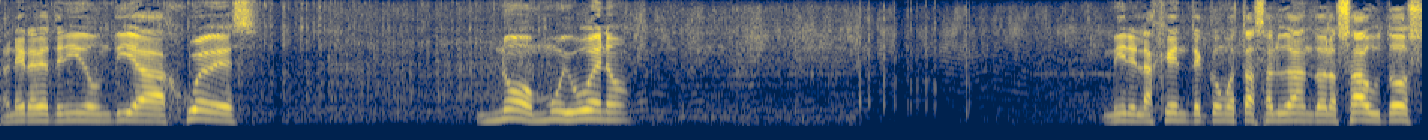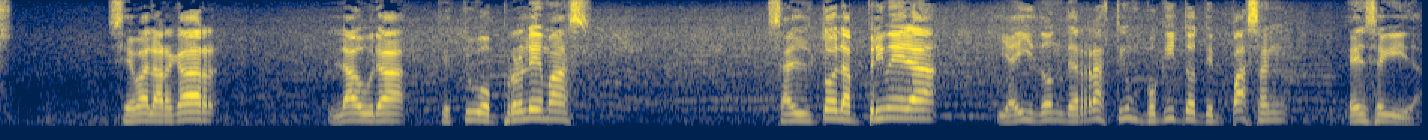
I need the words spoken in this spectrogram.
La negra había tenido un día jueves no muy bueno. Miren la gente cómo está saludando los autos. Se va a largar. Laura, que tuvo problemas. Saltó la primera. Y ahí donde erraste un poquito te pasan enseguida.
